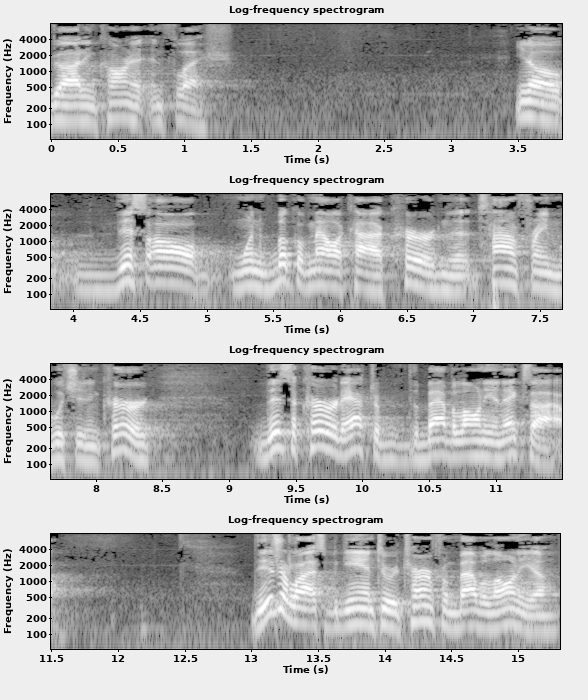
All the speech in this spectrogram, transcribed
God incarnate in flesh. You know, this all, when the book of Malachi occurred, in the time frame in which it occurred, this occurred after the Babylonian exile. The Israelites began to return from Babylonia,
